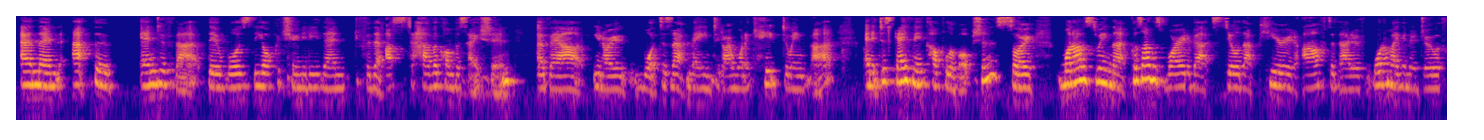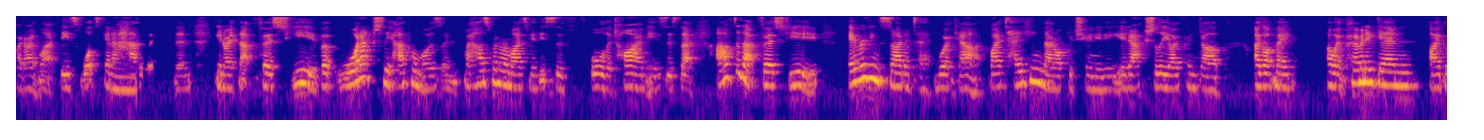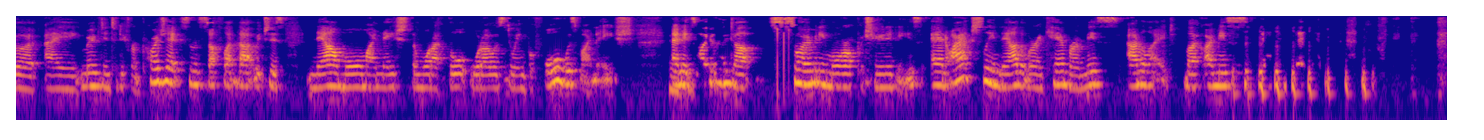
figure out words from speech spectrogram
And then at the end of that, there was the opportunity then for the, us to have a conversation about, you know, what does that mean? Did I want to keep doing that? And it just gave me a couple of options. So when I was doing that, because I was worried about still that period after that of what am I going to do if I don't like this? What's going to mm. happen? And, you know, that first year. But what actually happened was, and my husband reminds me of this of all the time is, is that after that first year, everything started to work out by taking that opportunity. It actually opened up. I got made I went permanent again. I got a moved into different projects and stuff like that, which is now more my niche than what I thought what I was doing before was my niche. Mm-hmm. And it's opened up so many more opportunities. And I actually, now that we're in Canberra, miss Adelaide. Like I miss.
